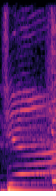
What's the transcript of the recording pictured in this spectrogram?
just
